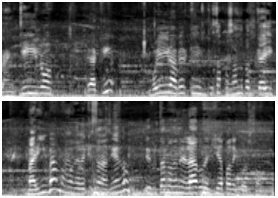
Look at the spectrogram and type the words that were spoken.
tranquilo. Y aquí voy a ir a ver qué, qué está pasando, parece que hay marimba, vamos a ver qué están haciendo, disfrutando de un helado de Chiapa de Corzo.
